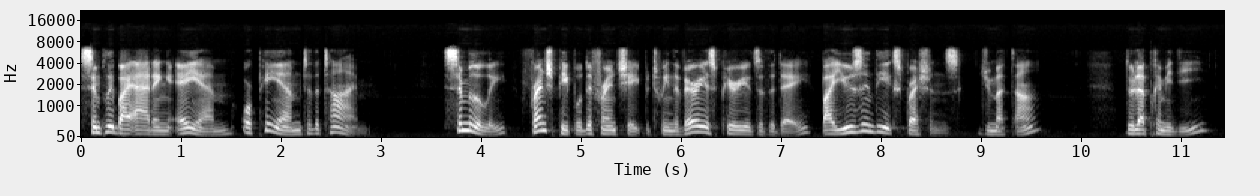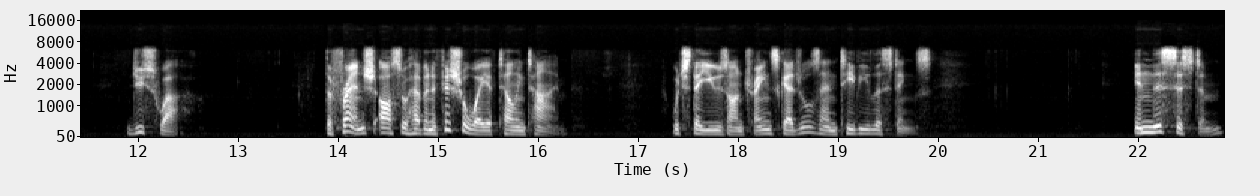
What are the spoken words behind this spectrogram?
Simply by adding AM or PM to the time. Similarly, French people differentiate between the various periods of the day by using the expressions du matin, de l'après-midi, du soir. The French also have an official way of telling time, which they use on train schedules and TV listings. In this system,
